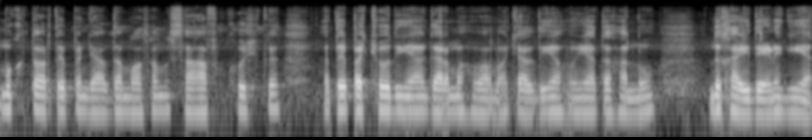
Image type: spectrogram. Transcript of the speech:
ਮੁੱਖ ਤੌਰ ਤੇ ਪੰਜਾਬ ਦਾ ਮੌਸਮ ਸਾਫ਼, ਖੁਸ਼ਕ ਅਤੇ ਪੱਛੋ ਦੀਆਂ ਗਰਮ ਹਵਾਵਾਂ ਚੱਲਦੀਆਂ ਹੋਈਆਂ ਤੁਹਾਨੂੰ ਦਿਖਾਈ ਦੇਣਗੀਆਂ।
